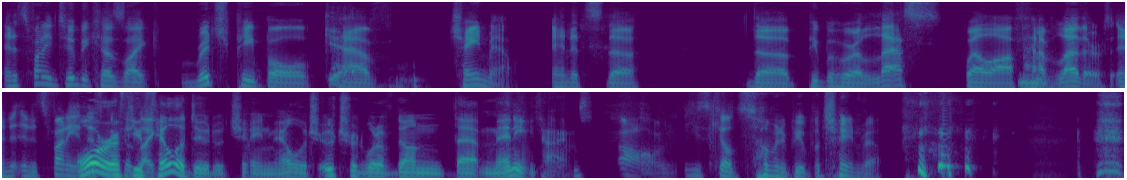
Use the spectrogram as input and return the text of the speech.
and it's funny too because like rich people yeah. have chainmail, and it's the the people who are less well off mm-hmm. have leathers. And, and it's funny. Or if you like, kill a dude with chainmail, which Uhtred would have done that many times. Oh, he's killed so many people with chainmail.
